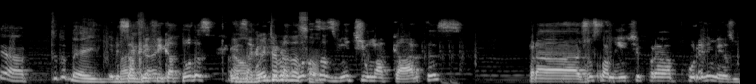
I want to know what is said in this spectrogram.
É, tudo bem. Ele sacrifica todas, É ele boa sacrifica todas as 21 cartas para justamente para por ele mesmo.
